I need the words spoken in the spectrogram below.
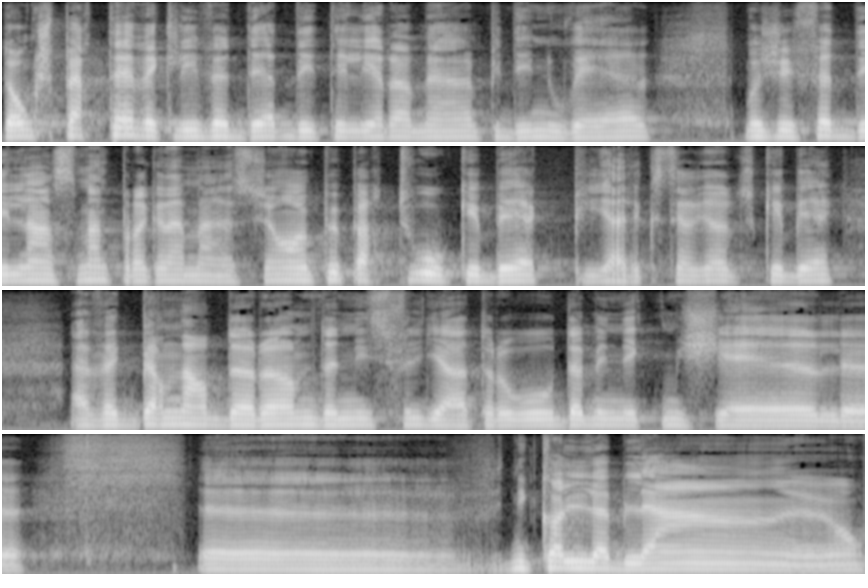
Donc, je partais avec les vedettes des téléromans puis des nouvelles. Moi, j'ai fait des lancements de programmation un peu partout au Québec puis à l'extérieur du Québec avec Bernard de Rome, Denise Filiatro, Dominique Michel, euh, euh Nicole Leblanc. Euh, on,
